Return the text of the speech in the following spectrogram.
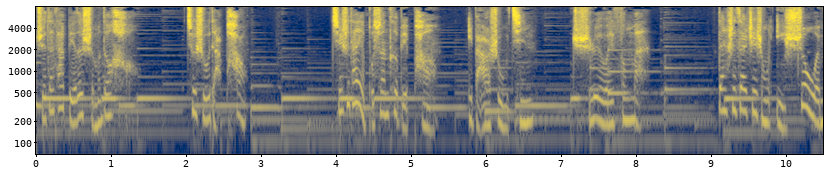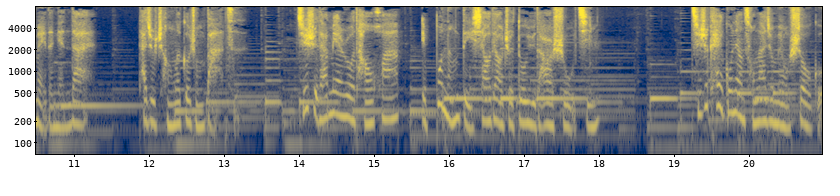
觉得她别的什么都好，就是有点胖。其实她也不算特别胖，一百二十五斤，只是略微丰满。但是在这种以瘦为美的年代，她就成了各种靶子。即使她面若桃花，也不能抵消掉这多余的二十五斤。其实 K 姑娘从来就没有瘦过。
